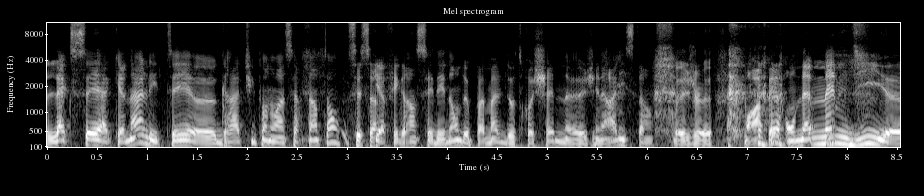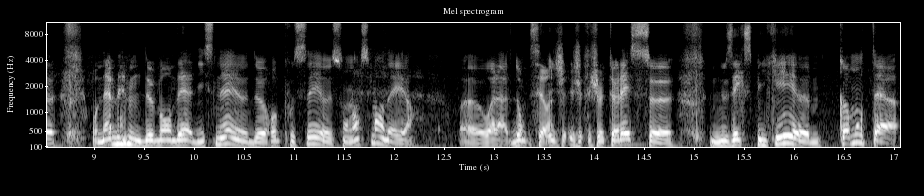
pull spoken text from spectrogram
l'accès à Canal était euh, gratuit pendant un certain temps. C'est ça. Ce qui a fait grincer des dents de pas mal d'autres chaînes euh, généralistes. Hein. je me rappelle, on a même dit, on a même demandé à Disney de repousser son lancement d'ailleurs. voilà, donc je, je, te laisse nous expliquer comment tu as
